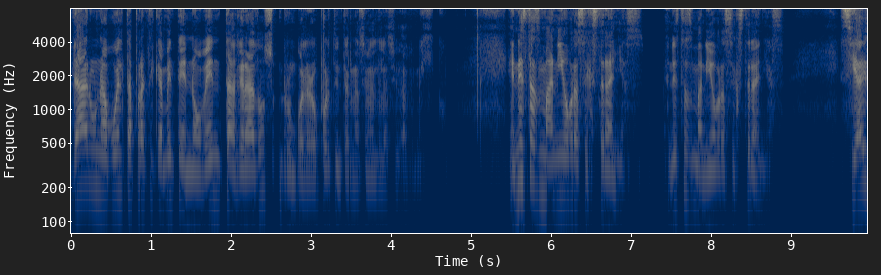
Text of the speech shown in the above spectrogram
dar una vuelta prácticamente en 90 grados rumbo al Aeropuerto Internacional de la Ciudad de México. En estas maniobras extrañas, en estas maniobras extrañas, si hay,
